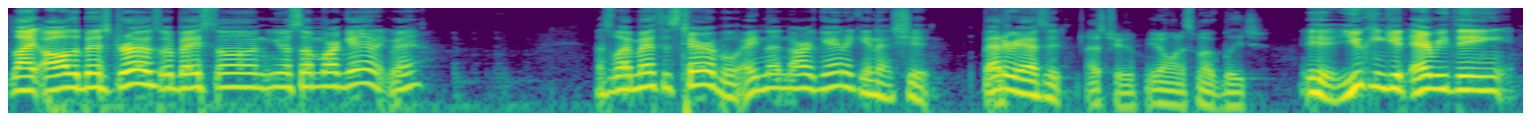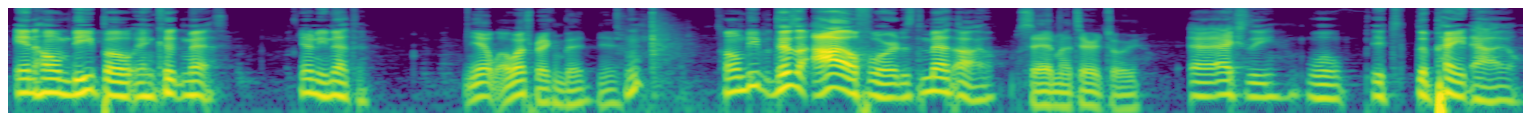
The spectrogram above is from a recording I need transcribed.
Like all the best drugs are based on you know something organic, man. That's why meth is terrible. Ain't nothing organic in that shit. Battery acid. that's true. You don't want to smoke bleach. Yeah, you can get everything in Home Depot and cook meth. You don't need nothing. Yeah, I watched Breaking Bad. Yeah, Home Depot. There's an aisle for it. It's the meth aisle. sad my territory. Uh, actually, well, it's the paint aisle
